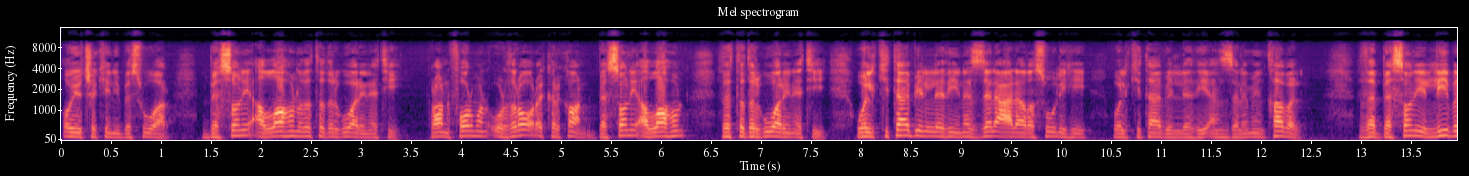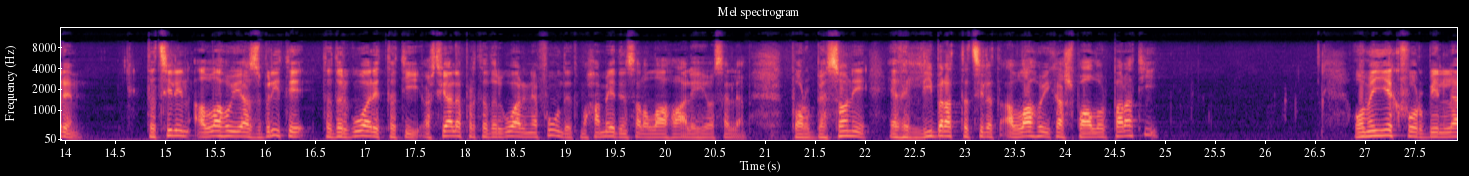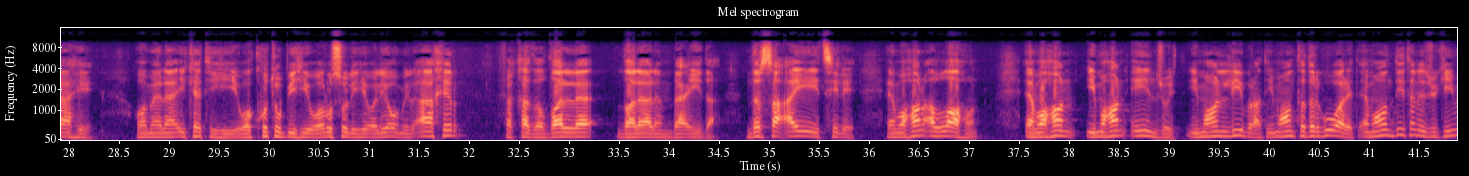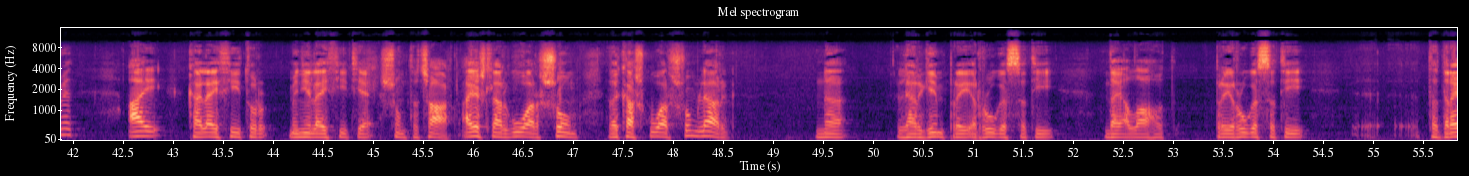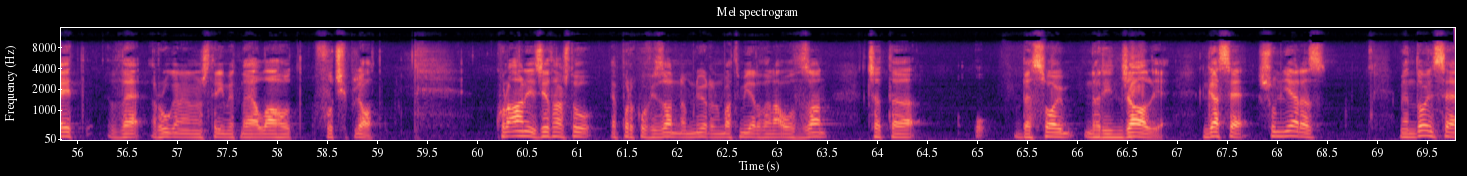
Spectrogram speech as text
O ju që keni besuar, besoni Allahun dhe të dërguarin e Tij. Pra në formën urdhërore kërkon, besoni Allahun dhe të dërguarin e Tij. Wal kitabi alladhi nazzala ala rasulihi wal kitabi alladhi anzala min qabl. Dhe besoni librin të cilin Allahu ia zbriti të dërguarit të tij. Është fjala për të dërguarin e fundit, Muhammedin sallallahu alaihi wasallam. Por besoni edhe librat të cilët Allahu i ka shpallur para tij. Wa man jekfur billahi wa malaikatihi wa kutubihi wa rusulihi wal jaumil akhir, fekad dhalle dhalalen ba'ida. Ndërsa ai i cili e mohon Allahun, e mohon, i mohon engjujt, i mohon librat, i mohon të dërguarit, e mohon ditën e gjykimit, ai ka lajthitur me një lajthitje shumë të qartë. Ai është larguar shumë dhe ka shkuar shumë larg në largim prej rrugës së tij ndaj Allahut, prej rrugës së tij të drejtë dhe rrugën e nënshtrimit ndaj Allahut fuqiplot. Kurani gjithashtu e përkufizon në mënyrën më të mirë dhe na udhëzon që të besojmë në ringjallje, ngase shumë njerëz mendojnë se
